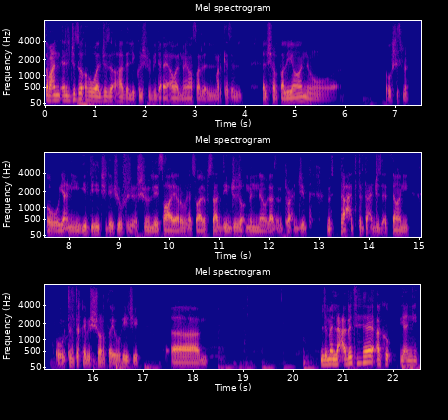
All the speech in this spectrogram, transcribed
طبعا الجزء هو الجزء هذا اللي كلش بالبداية أول ما يوصل المركز ال- الشرطة ليون و وش اسمه ويعني يبدي هيك يشوف شنو اللي صاير وهالسوالف سادين جزء منه ولازم تروح تجيب مفتاح حتى تفتح الجزء الثاني وتلتقي بالشرطي وهيجي لما لعبتها اكو يعني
